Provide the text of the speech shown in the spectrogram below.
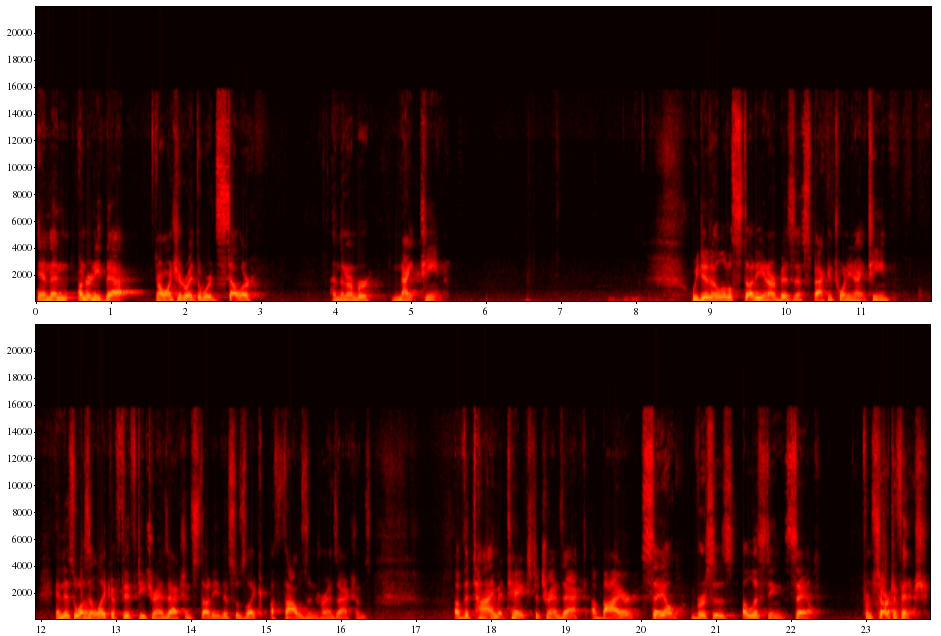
And then underneath that, I want you to write the word seller and the number 19. We did a little study in our business back in 2019. And this wasn't like a 50 transaction study, this was like a thousand transactions. Of the time it takes to transact a buyer sale versus a listing sale from start to finish.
